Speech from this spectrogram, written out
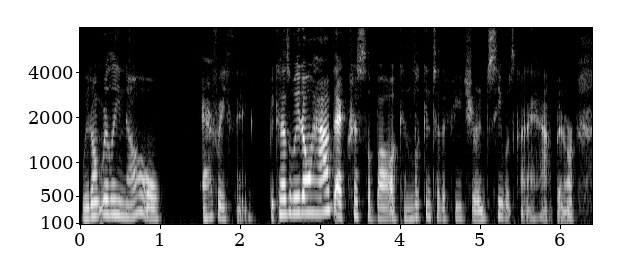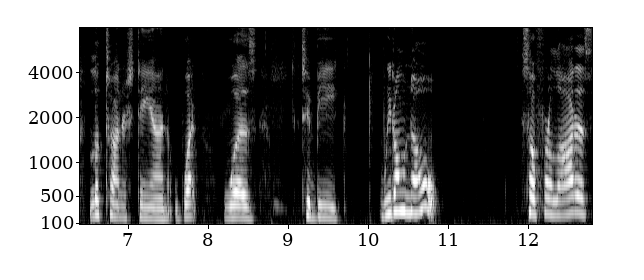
we don't really know everything because we don't have that crystal ball can look into the future and see what's going to happen or look to understand what was to be. We don't know. So for a lot of,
